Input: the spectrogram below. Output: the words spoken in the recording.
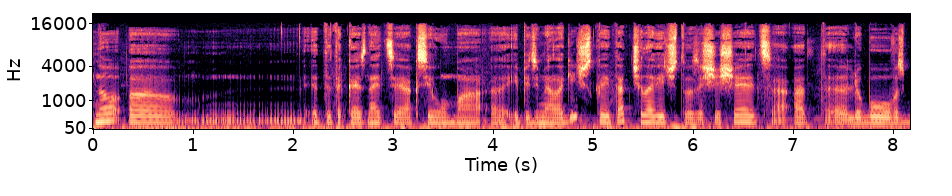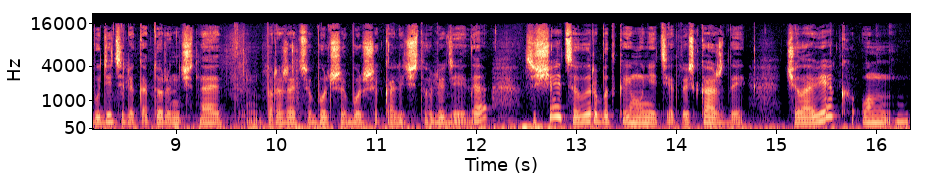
Ну, э, это такая, знаете, аксиома э, эпидемиологическая, и так человечество защищается от любого возбудителя, который начинает поражать все больше и большее количество людей, да, защищается выработка иммунитета. То есть каждый человек, он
